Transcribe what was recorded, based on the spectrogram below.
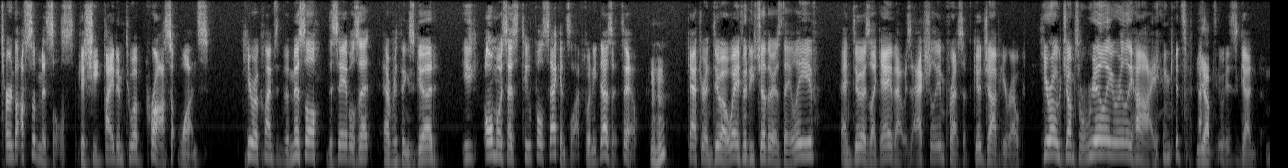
turned off some missiles because she tied him to a cross at once. Hero climbs into the missile, disables it. Everything's good. He almost has two full seconds left when he does it, too. Mhm. Quatre and Duo wave at each other as they leave. And Duo's like, hey, that was actually impressive. Good job, Heero. Heero jumps really, really high and gets back Yep. to his Gundam.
